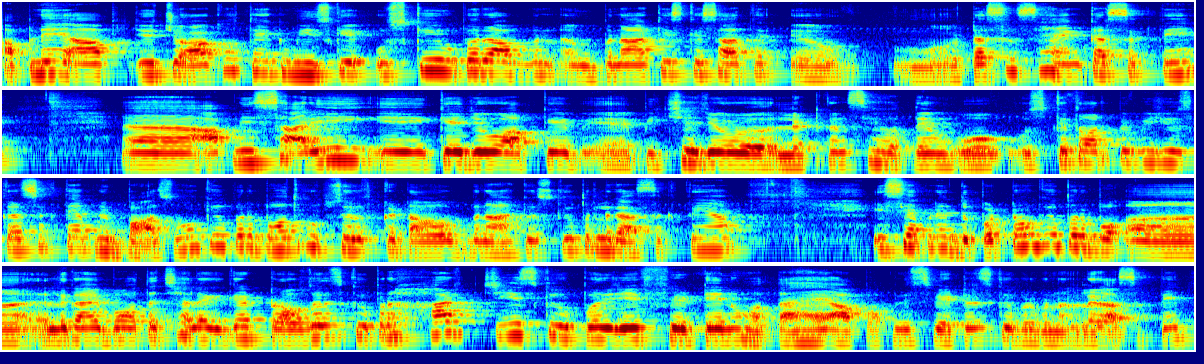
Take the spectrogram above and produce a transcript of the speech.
अपने आप जो चौक होते हैं कमीज़ के, उसके ऊपर आप बना के इसके साथ टसल्स हैंग कर सकते हैं। अपनी साड़ी के जो आपके पीछे जो लटकन से होते हैं, वो उसके तौर पे भी यूज़ कर सकते हैं, अपने बाजुओं के ऊपर बहुत खूबसूरत कटाव बना के उसके ऊपर लगा सकते हैं आप। इसे अपने दुपट्टों के ऊपर लगाएँ, बहुत अच्छा लगेगा। ट्राउज़र्स के ऊपर, हर चीज़ के ऊपर ये फिट इन होता है, आप अपने स्वेटर्स के ऊपर बना, लगा सकते हैं।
